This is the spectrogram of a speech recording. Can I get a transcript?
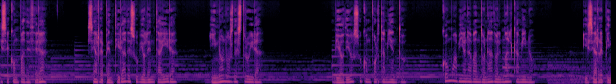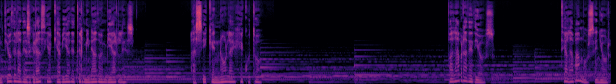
y se compadecerá, se arrepentirá de su violenta ira y no nos destruirá? Vio Dios su comportamiento, cómo habían abandonado el mal camino, y se arrepintió de la desgracia que había determinado enviarles, así que no la ejecutó. Palabra de Dios. Te alabamos, Señor.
